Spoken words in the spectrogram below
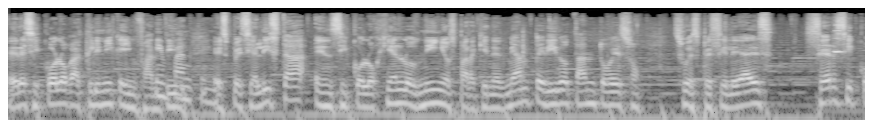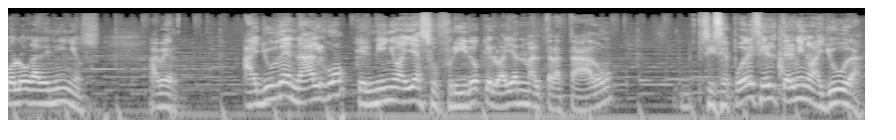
Eres psicóloga clínica infantil, especialista en psicología en los niños. Para quienes me han pedido tanto eso, su especialidad es ser psicóloga de niños. A ver, ayuda en algo que el niño haya sufrido, que lo hayan maltratado. Si se puede decir el término ayuda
